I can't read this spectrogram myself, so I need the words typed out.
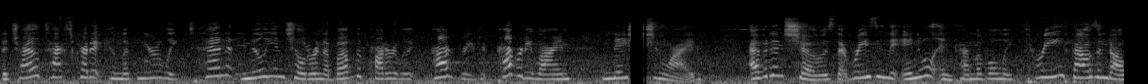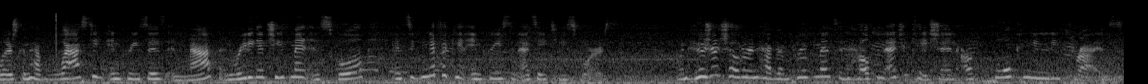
The child tax credit can lift nearly 10 million children above the poverty, line nationwide. Evidence shows that raising the annual income of only $3,000 can have lasting increases in math and reading achievement in school and significant increase in SAT scores. When Hoosier children have improvements in health and education, our whole community thrives,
